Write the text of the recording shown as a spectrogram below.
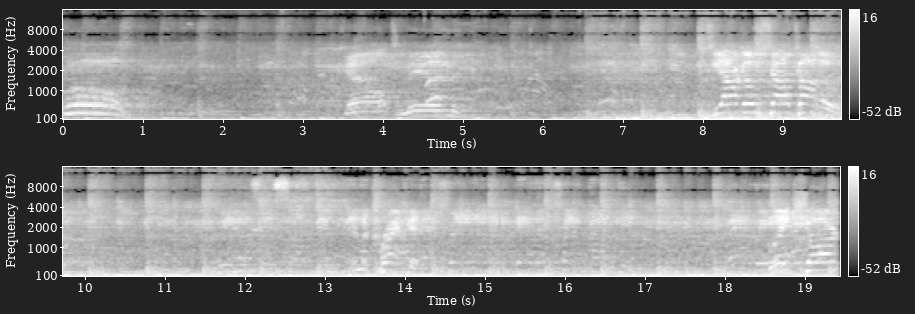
Whoa! Gout, men. Thiago Salgado. And the Kraken. Blake Sharp,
